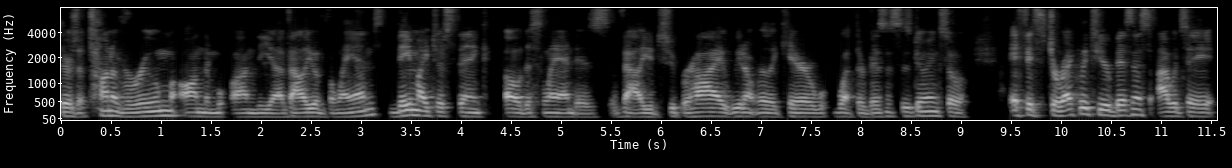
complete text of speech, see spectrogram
there's a ton of room on the on the uh, value of the land they might just think oh this land is valued super high. We don't really care what their business is doing. So if it's directly to your business i would say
